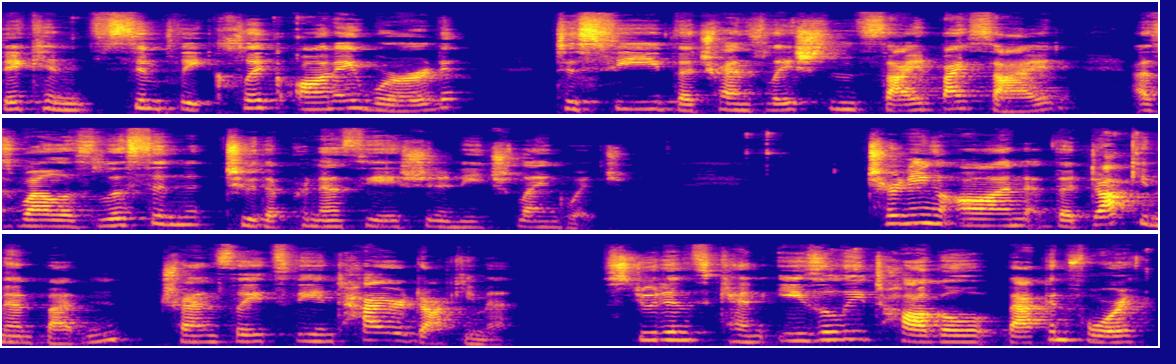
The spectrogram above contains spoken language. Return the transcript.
They can simply click on a word to see the translation side by side, as well as listen to the pronunciation in each language. Turning on the document button translates the entire document. Students can easily toggle back and forth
